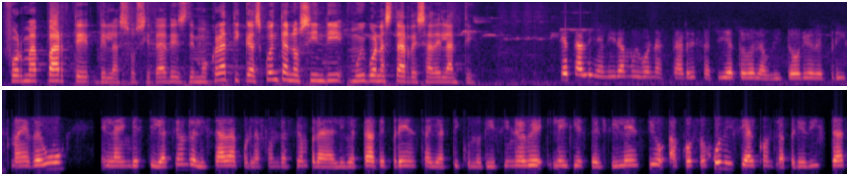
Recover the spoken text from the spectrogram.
forma parte de las sociedades democráticas. Cuéntanos, Cindy. Muy buenas tardes. Adelante. ¿Qué tal, Yanira? Muy buenas tardes a ti y a todo el auditorio de Prisma RU en la investigación realizada por la Fundación para la Libertad de Prensa y artículo 19, Leyes del Silencio, acoso judicial contra periodistas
